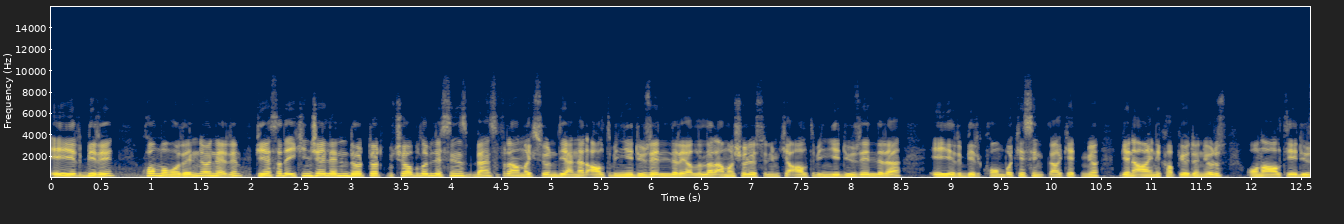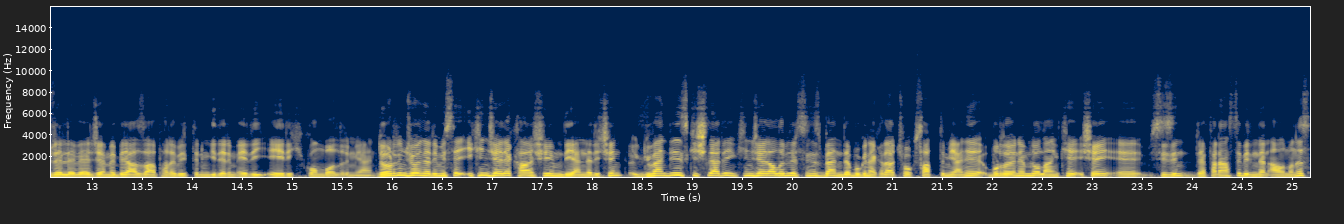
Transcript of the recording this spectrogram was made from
Air 1'in combo modelini öneririm. Piyasada ikinci ellerini 4-4,5'a bulabilirsiniz. Ben sıfır almak istiyorum diyenler 6750 liraya alırlar ama şöyle söyleyeyim ki 6750 lira Air 1 combo kesinlikle hak etmiyor. Gene aynı kapıya dönüyoruz. Ona 6750 vereceğime biraz daha para biriktiririm giderim Air 2 combo alırım yani. Dördüncü önerim ise ikinci ele karşıyım diyenler için. Güvendiğiniz kişilerden ikinci el alabilirsiniz. Ben de bugüne kadar çok sattım yani. Burada önemli olan ki şey e, sizin referanslı birinden almanız.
